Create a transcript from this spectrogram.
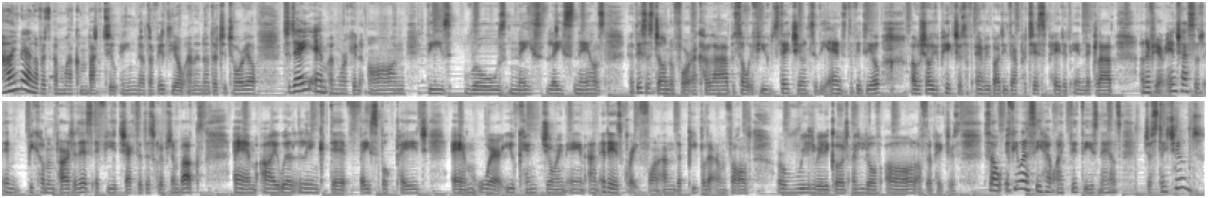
Hi nail lovers and welcome back to another video and another tutorial. Today um, I'm working on these rose lace, lace nails. Now this is done for a collab so if you stay tuned to the end of the video I will show you pictures of everybody that participated in the collab and if you're interested in becoming part of this if you check the description box um, I will link the Facebook page um, where you can join in and it is great fun and the people that are involved are really really good. I love all of their pictures. So if you want to see how I did these nails just stay tuned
